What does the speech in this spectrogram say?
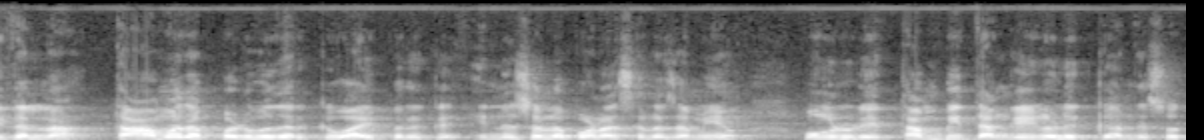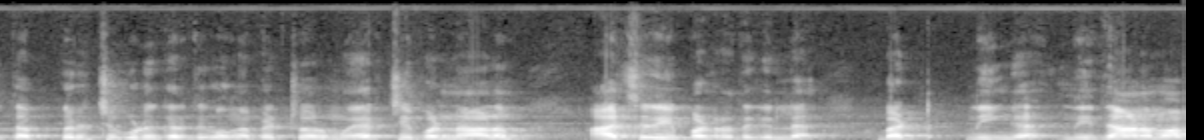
இதெல்லாம் தாமதப்படுவதற்கு வாய்ப்பு இருக்குது இன்னும் சொல்லப்போனால் சில சமயம் உங்களுடைய தம்பி தங்கைகளுக்கு அந்த சொத்தை பிரித்து கொடுக்கறதுக்கு உங்கள் பெற்றோர் முயற்சி பண்ணாலும் ஆச்சரியப்படுறதுக்கு இல்லை. பட் நீங்கள் நிதானமாக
